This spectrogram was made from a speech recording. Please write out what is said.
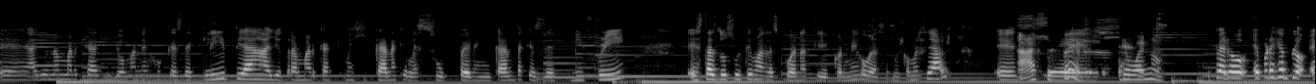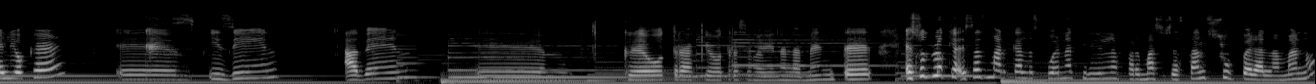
eh, hay una marca que yo manejo que es de Clitia, hay otra marca mexicana que me súper encanta que es de Be Free. Estas dos últimas las pueden adquirir conmigo, voy a hacer mi comercial. Ah, Este, súper, qué bueno. Pero, eh, por ejemplo, Eliocare, eh, Isdin, Aven, eh, creo otra, que otra se me viene a la mente. Esos bloque esas marcas las pueden adquirir en la farmacia, o sea, están súper a la mano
